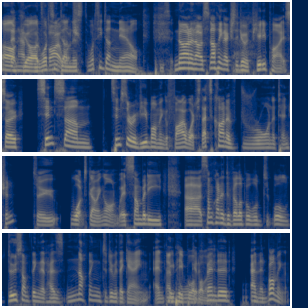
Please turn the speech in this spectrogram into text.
Oh God, what's he done this? What's he done now? No, no, no. It's nothing actually to actually do with PewDiePie. So since um since the review bombing of Firewatch, that's kind of drawn attention to what's going on, where somebody, uh, some kind of developer will will do something that has nothing to do with the game, and people, And people will get bombing it. offended, and then bombing them.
